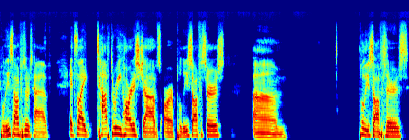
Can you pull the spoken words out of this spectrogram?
police officers have, it's like top three hardest jobs are police officers, um, police officers,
